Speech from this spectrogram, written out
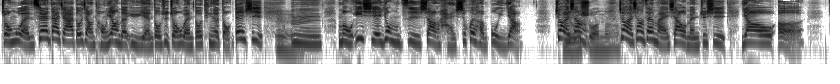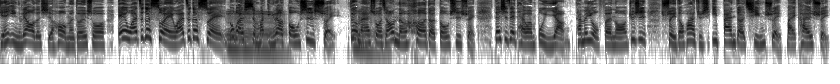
中文，虽然大家都讲同样的语言，都是中文，都听得懂，但是嗯，嗯，某一些用字上还是会很不一样。就好像就好像在马来西亚，我们就是要呃点饮料的时候，我们都会说：“哎，我要这个水，我要这个水。”不管什么饮料都是水，对我们来说，只要能喝的都是水。但是在台湾不一样，他们有分哦，就是水的话，只是一般的清水、白开水，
